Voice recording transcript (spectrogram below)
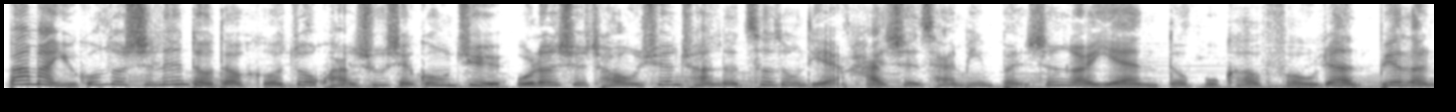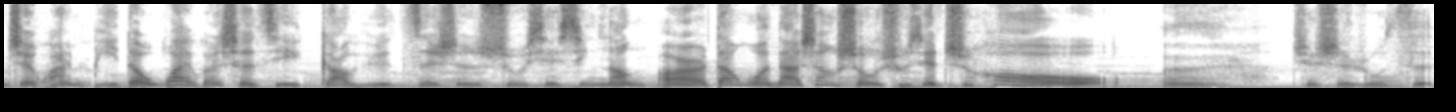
斑马与工作室 Lendo 的合作款书写工具，无论是从宣传的侧重点还是产品本身而言，都不可否认，Billon 这款笔的外观设计高于自身书写性能。而当我拿上手书写之后，嗯。确实如此，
